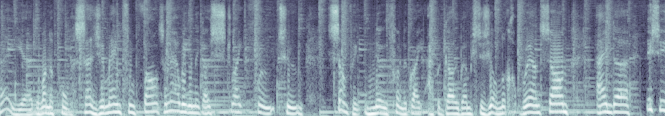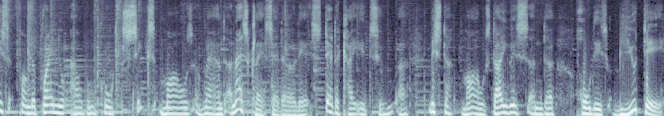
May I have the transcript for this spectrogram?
Okay, uh, the wonderful Saint Germain from France, and now we're going to go straight through to something new from the great Abigoba, Mr. Jean-Luc Briançon, and uh, this is from the brand new album called Six Miles Around, and as Claire said earlier, it's dedicated to uh, Mr. Miles Davis and uh, all his beauty.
